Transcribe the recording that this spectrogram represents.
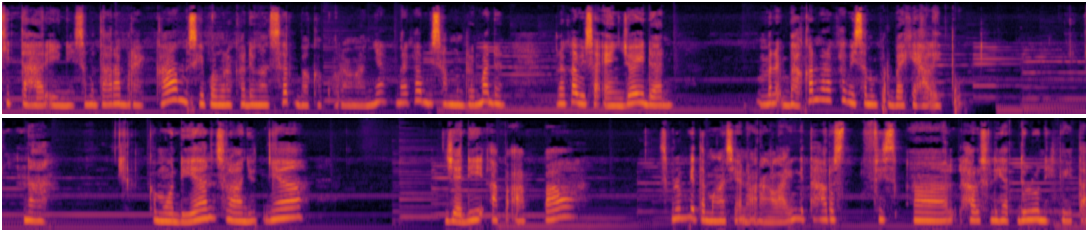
kita hari ini. Sementara mereka meskipun mereka dengan serba kekurangannya mereka bisa menerima dan mereka bisa enjoy dan bahkan mereka bisa memperbaiki hal itu. Nah kemudian selanjutnya jadi apa-apa sebelum kita mengasihi orang lain kita harus uh, harus lihat dulu nih kita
